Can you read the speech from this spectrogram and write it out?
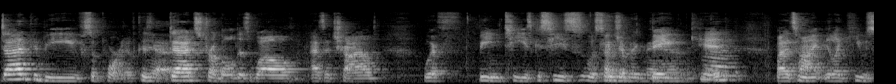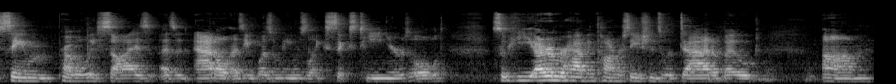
dad could be supportive because Yeah. dad struggled as well as a child with being teased because he was such He a big, big kid. Right. By the time like he was same probably size as an adult as he was when he was like 16 years old. So he I remember having conversations with dad about um,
